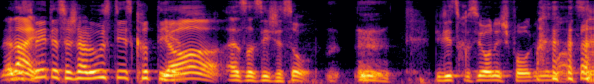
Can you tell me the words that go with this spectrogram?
Nein, das wird jetzt so schnell ausdiskutiert. Ja, also es ist ja so. Die Diskussion ist folgendermaßen.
